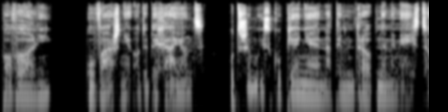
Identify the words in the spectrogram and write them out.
Powoli, uważnie oddychając, utrzymuj skupienie na tym drobnym miejscu.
